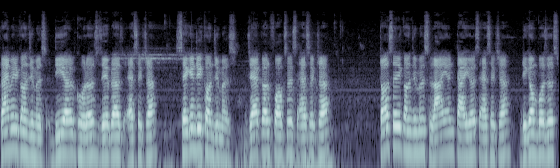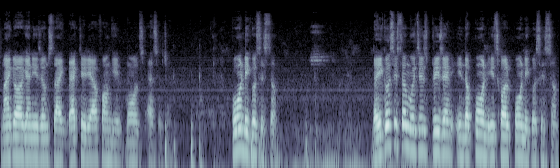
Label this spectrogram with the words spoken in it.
Primary consumers deer, ghores, zebras, etc. Secondary consumers jackal, foxes, etc. Tertiary consumers lion, tigers, etc. Decomposers microorganisms like bacteria, fungi, molds, etc. Pond ecosystem. The ecosystem which is present in the pond is called pond ecosystem.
